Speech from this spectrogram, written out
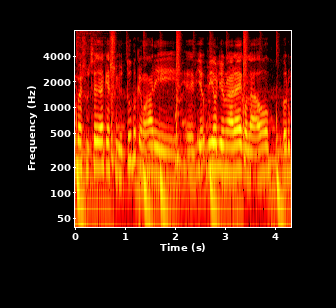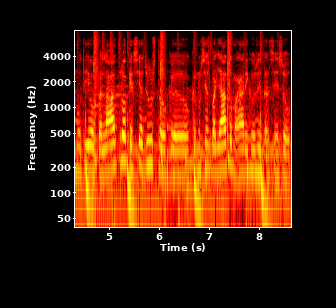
Come succede anche su YouTube che magari eh, vi- violi una regola o per un motivo o per l'altro, che sia giusto o che, o che non sia sbagliato, magari così dal senso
